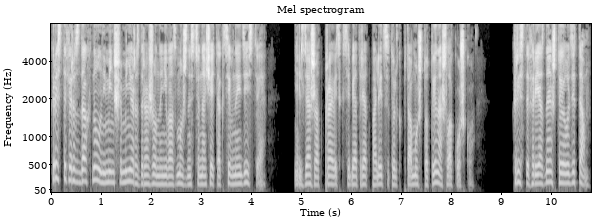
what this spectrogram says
Кристофер вздохнул не меньше меня, раздраженный невозможностью начать активные действия. «Нельзя же отправить к тебе отряд полиции только потому, что ты нашла кошку». «Кристофер, я знаю, что Элоди там.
